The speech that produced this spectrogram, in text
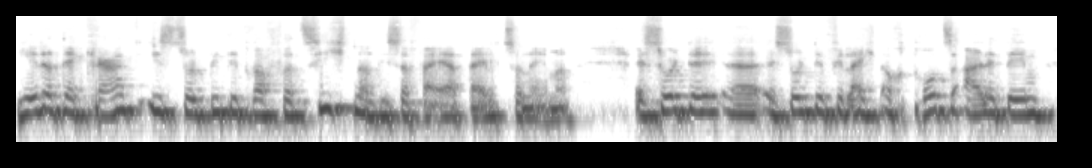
Jeder, der krank ist, soll bitte darauf verzichten, an dieser Feier teilzunehmen. Es sollte, äh, es sollte vielleicht auch trotz alledem,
